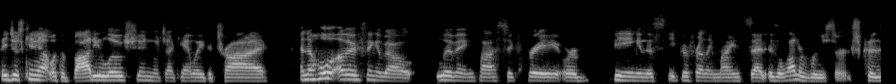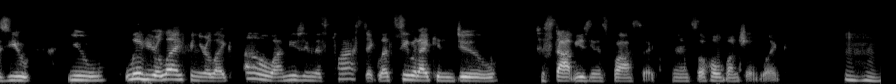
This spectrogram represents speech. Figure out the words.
They just came out with a body lotion which i can't wait to try. And the whole other thing about living plastic free or being in this eco-friendly mindset is a lot of research because you you live your life and you're like oh i'm using this plastic. Let's see what i can do to stop using this plastic. And it's a whole bunch of like mm-hmm.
